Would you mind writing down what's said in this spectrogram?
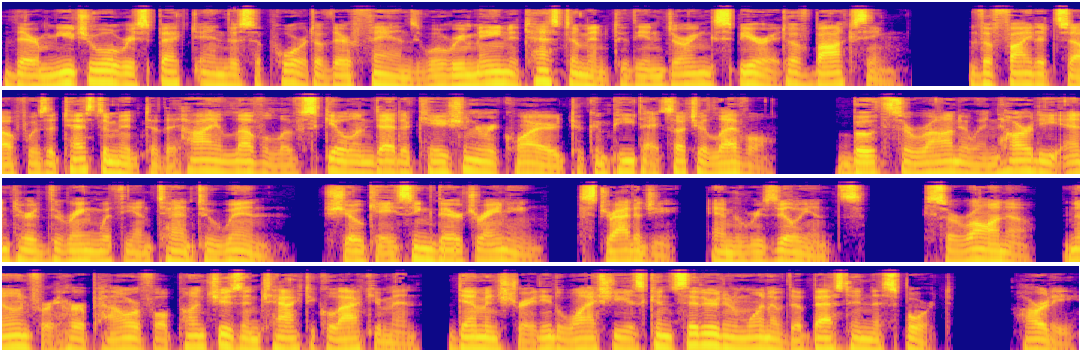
their mutual respect and the support of their fans will remain a testament to the enduring spirit of boxing. The fight itself was a testament to the high level of skill and dedication required to compete at such a level. Both Serrano and Hardy entered the ring with the intent to win, showcasing their training, strategy, and resilience. Serrano, known for her powerful punches and tactical acumen, demonstrated why she is considered one of the best in the sport. Hardy,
